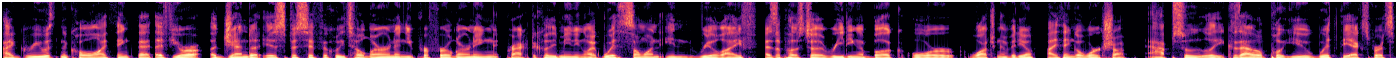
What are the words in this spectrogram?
I agree with Nicole. I think that if your agenda is specifically to learn and you prefer learning practically, meaning like with someone in real life, as opposed to reading a book or watching a video, I think a workshop absolutely, because that'll put you with the experts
